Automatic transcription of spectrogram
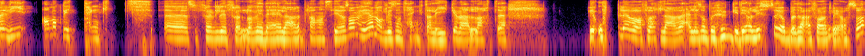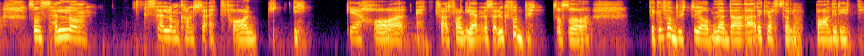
Men vi har nok litt tenkt eh, Selvfølgelig følger vi det læreplanene sier, og sånn, vi har nok liksom tenkt allikevel at eh, vi opplever i hvert fall at lærere er liksom på hugget. De har lyst til å jobbe tverrfaglig også. Sånn selv om, selv om kanskje et fag ikke har et tverrfaglig emne, så er det jo ikke forbudt å det er ikke forbudt å jobbe med bærekraft selv om faget ditt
